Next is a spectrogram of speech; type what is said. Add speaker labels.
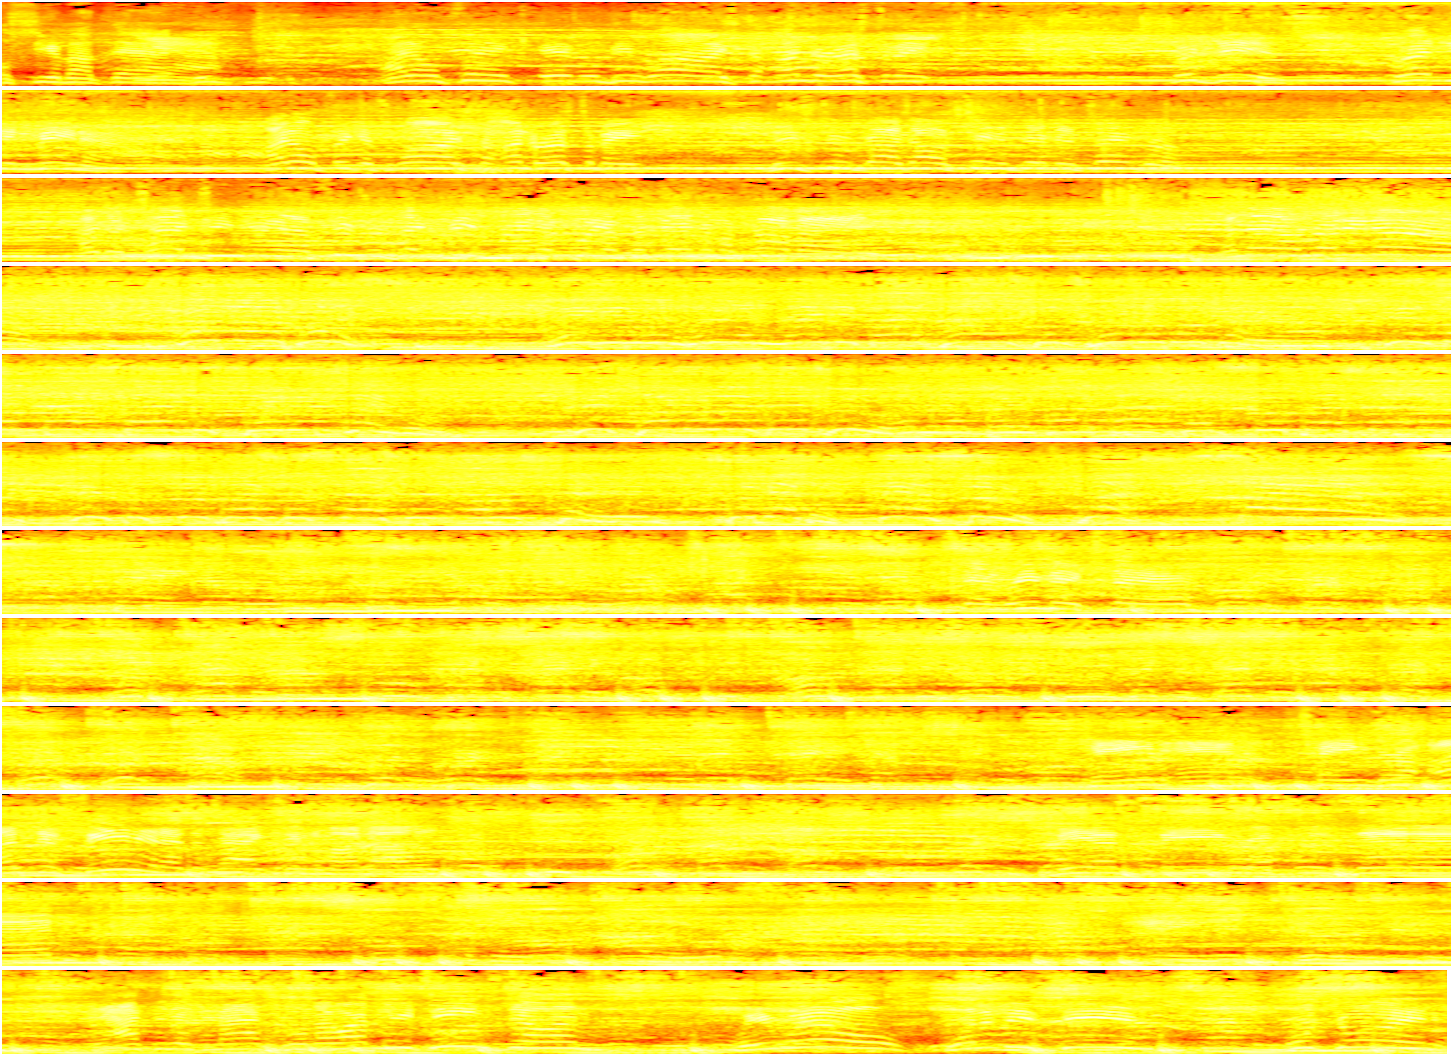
Speaker 1: We'll see about that.
Speaker 2: Yeah.
Speaker 1: I don't think it will be wise to underestimate. Good D is threatening me now. I don't think it's wise to underestimate these two guys, Alex Kane and Damyan Tangra. As a tag team unit of future
Speaker 3: Tango. His partner is in 235 pounds from Superstar. He's the Suplex Assassin Kane. Together, they are Suplex Science.
Speaker 1: That remix there.
Speaker 2: Kane and Tangra undefeated as a tag team to my knowledge. BSB represented. And after this match, we'll know our three teams, Dylan.
Speaker 1: We will. One of these teams will join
